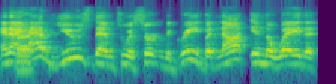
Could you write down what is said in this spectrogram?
And right. I have used them to a certain degree, but not in the way that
